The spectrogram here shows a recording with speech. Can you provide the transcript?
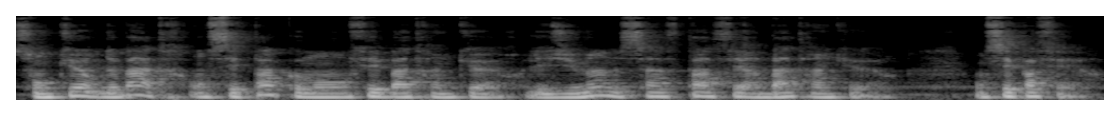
son cœur de battre. On ne sait pas comment on fait battre un cœur. Les humains ne savent pas faire battre un cœur. On ne sait pas faire.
